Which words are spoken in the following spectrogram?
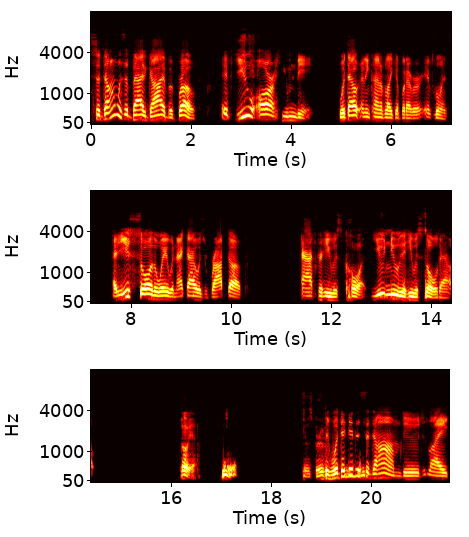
Saddam was a bad guy, but bro, if you are a human being without any kind of like a whatever influence, and you saw the way when that guy was wrapped up after he was caught, you knew that he was sold out. Oh yeah. It was brutal. Like what they did to Saddam, dude, like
